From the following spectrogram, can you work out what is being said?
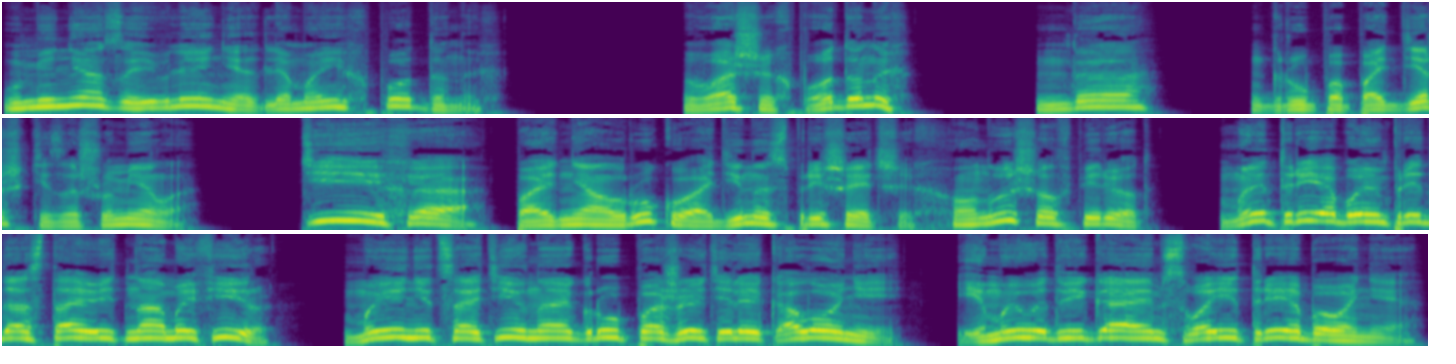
«У меня заявление для моих подданных». «Ваших подданных?» «Да». Группа поддержки зашумела. «Тихо!» – поднял руку один из пришедших. Он вышел вперед. «Мы требуем предоставить нам эфир. Мы инициативная группа жителей колонии, и мы выдвигаем свои требования.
